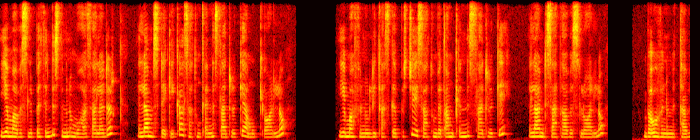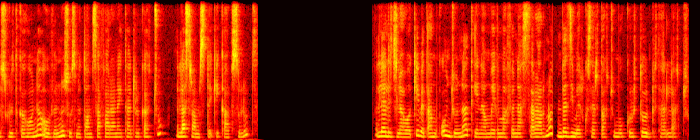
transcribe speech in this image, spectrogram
የማበስልበትን ድስት ምንም ውሃ ሳላደርግ ለአምስት ደቂቃ እሳቱን ቀነስ አድርጌ አሙቄዋለሁ። የ muffin ኡን ሊጥ አስገብቼ እሳቱን በጣም ቅንስ አድርጌ ለአንድ ሰዓት አበስለዋለሁ። በ oven የምታበስሉት ከሆነ oven ኑ 350 ፋራናይት አድርጋችሁ ለ15 ደቂቃ አብስሉት። ለልጅ ላዋቂ በጣም ቆንጆና ጤናማ የማፍን አሰራር ነው። በዚህ መልኩ ሰርታችሁ ሞክሩት፣ ትወዱታላችሁ።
